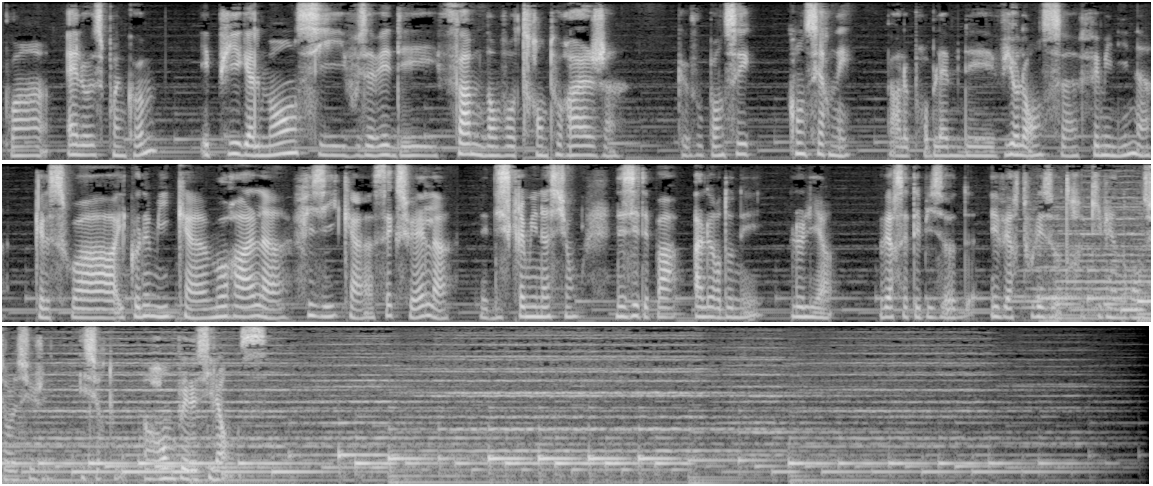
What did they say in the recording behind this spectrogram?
Et puis également, si vous avez des femmes dans votre entourage que vous pensez concernées par le problème des violences féminines, qu'elles soient économiques, morales, physiques, sexuelles, les discriminations, n'hésitez pas à leur donner le lien vers cet épisode et vers tous les autres qui viendront sur le sujet. Et surtout, rompez le silence.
